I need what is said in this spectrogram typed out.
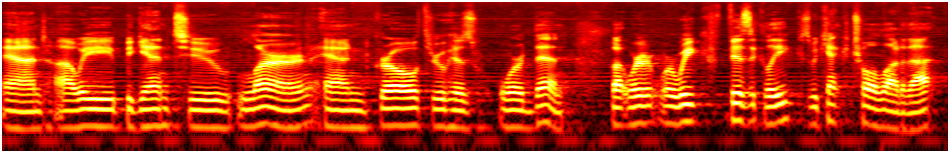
And uh, we begin to learn and grow through His Word then. But we're, we're weak physically because we can't control a lot of that.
